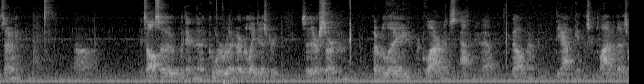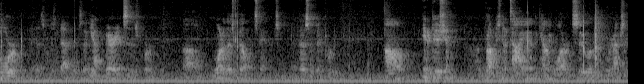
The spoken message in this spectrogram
zoning. Uh, It's also within the Corder Road overlay district, so there are certain overlay requirements be met with development. The applicant has complied with those, or as Mr. Davenport said, gotten variances for uh, one of those development standards, and those have been approved. Um, In addition, uh, the property's going to tie into county water and sewer. We're actually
